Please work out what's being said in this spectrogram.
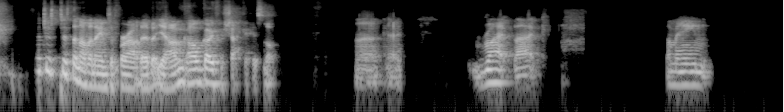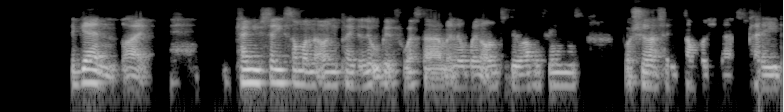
just just another name to throw out there, but yeah, i will go for Shaka Hislop. Okay. Right back. I mean, again, like, can you say someone that only played a little bit for West Ham and then went on to do other things? Or should I say somebody that's played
